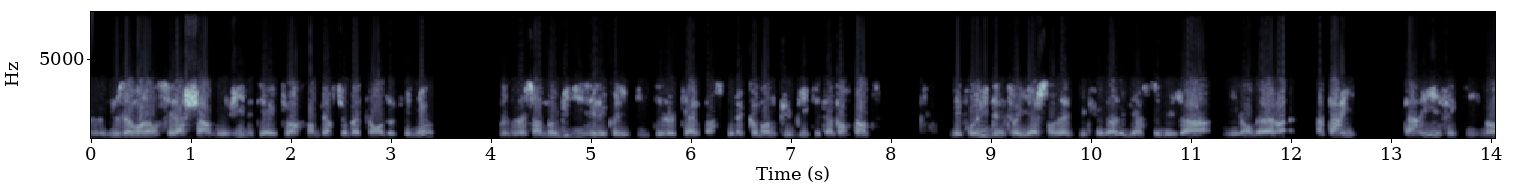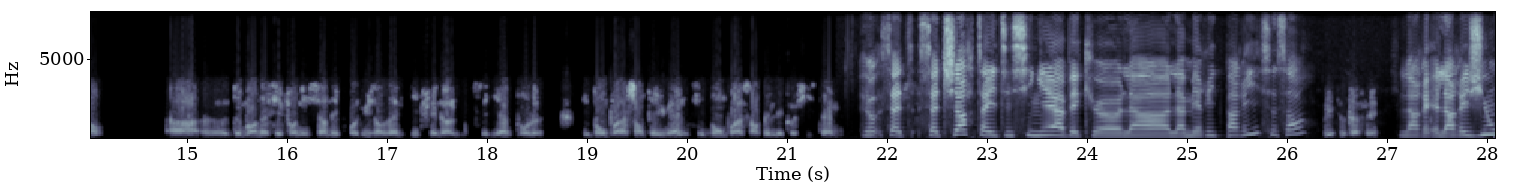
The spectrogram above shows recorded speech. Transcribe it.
Euh, nous avons lancé la charte des villes et territoires sans perturbateurs endocriniens, de façon à mobiliser les collectivités locales parce que la commande publique est importante. Les produits de nettoyage sans alkylphénol, eh bien, c'est déjà mis en œuvre à Paris. Paris, effectivement, euh, demande à ses fournisseurs des produits dans un phénol. C'est bien pour le, c'est bon pour la santé humaine, c'est bon pour la santé de l'écosystème. Euh, cette, cette, charte a été signée avec euh, la, la, mairie de Paris, c'est ça? Oui, tout à fait. La, la région?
